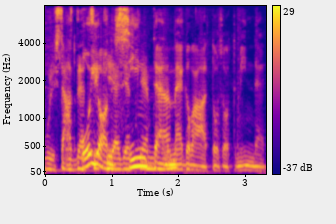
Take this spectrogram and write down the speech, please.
Úristen, Tehát olyan szinten nem? megváltozott minden.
